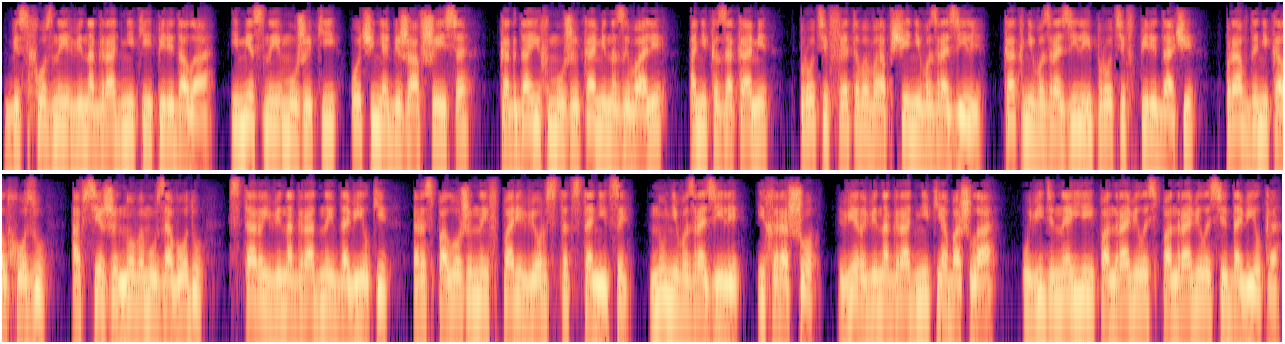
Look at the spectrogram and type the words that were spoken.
бесхозные виноградники передала. И местные мужики, очень обижавшиеся, когда их мужиками называли, а не казаками, против этого вообще не возразили. Как не возразили и против передачи, правда не колхозу, а все же новому заводу, старой виноградной давилки, расположенной в паре верст от станицы. Ну не возразили, и хорошо. Вера виноградники обошла, увиденное ей понравилось, понравилась и давилка.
